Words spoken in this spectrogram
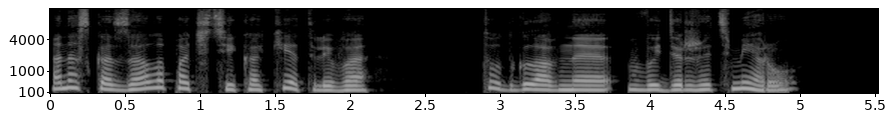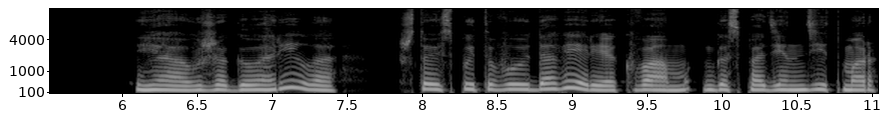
она сказала почти кокетливо, «Тут главное — выдержать меру». «Я уже говорила, что испытываю доверие к вам, господин Дитмар,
